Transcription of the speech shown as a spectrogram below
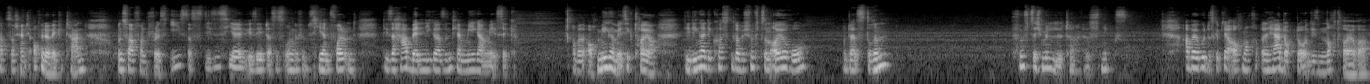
hat es wahrscheinlich auch wieder weggetan. Und zwar von Frizz Ease. Das ist dieses hier. Ihr seht, das ist ungefähr bis hierhin voll. Und diese Haarbändiger sind ja megamäßig. Aber auch megamäßig teuer. Die Dinger, die kosten, glaube ich, 15 Euro. Und da ist drin 50 Milliliter. Das ist nix. Aber gut, es gibt ja auch noch äh, Hair Doctor und die sind noch teurer.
